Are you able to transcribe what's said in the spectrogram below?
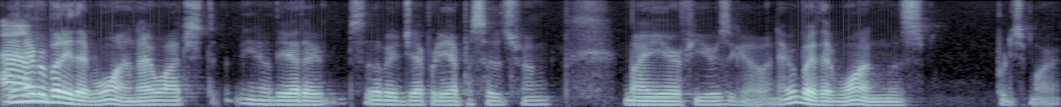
Um, and everybody that won, I watched, you know, the other Celebrity Jeopardy episodes from my year a few years ago, and everybody that won was pretty smart.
